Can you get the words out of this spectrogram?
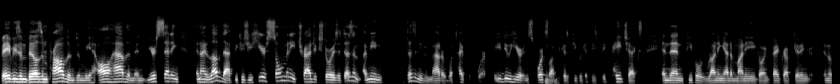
Babies and bills and problems, and we all have them. And you're setting and I love that because you hear so many tragic stories. It doesn't, I mean, it doesn't even matter what type of work, but you do hear it in sports mm-hmm. a lot mm-hmm. because people get these big paychecks and then people running out of money, going bankrupt, getting, you know,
